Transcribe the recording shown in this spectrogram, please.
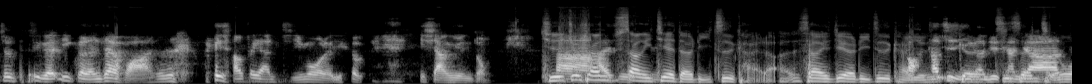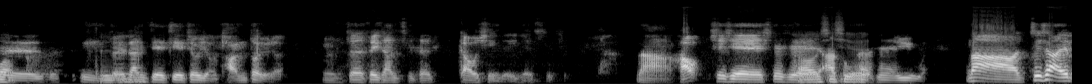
就这个一个人在滑，就是非常非常寂寞的一个一项运动。其实就像上一届的李志凯啦，上一届的李志凯也是一个人去参加，对对对，嗯，对，但这届就有团队了。嗯，这是非常值得高兴的一件事情。那好，谢谢谢谢阿杜，谢谢玉伟。那接下来，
